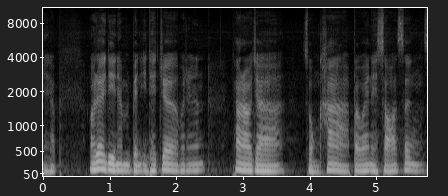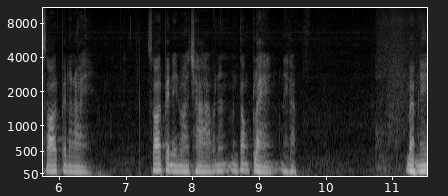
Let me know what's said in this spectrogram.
นะครับ order id เนี่ยมันเป็น integer เพราะฉะนั้นถ้าเราจะส่งค่าไปไว้ใน source ซึ่ง source เป็นอะไร source เป็น n varchar เพราะนั้นมันต้องแปลงนะครับ แบบนี้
